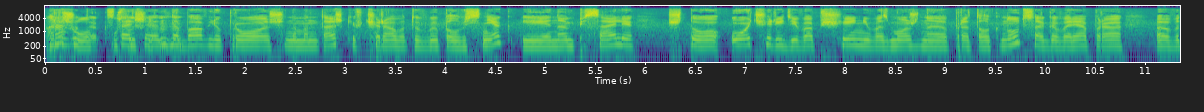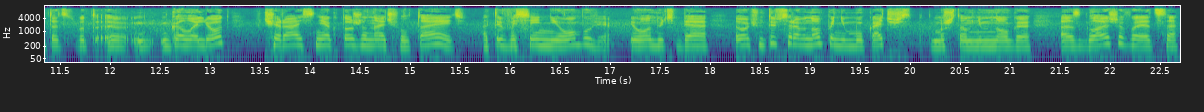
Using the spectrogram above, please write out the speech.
Хорошо. Вот, кстати, услышали. добавлю про шиномонтажки. Вчера вот выпал снег, и нам писали, что очереди вообще невозможно протолкнуться, говоря про э, вот этот вот э, гололед. Вчера снег тоже начал таять, а ты в осенней обуви, и он у тебя... Ну, в общем, ты все равно по нему качешься, потому что он немного э, сглаживается.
